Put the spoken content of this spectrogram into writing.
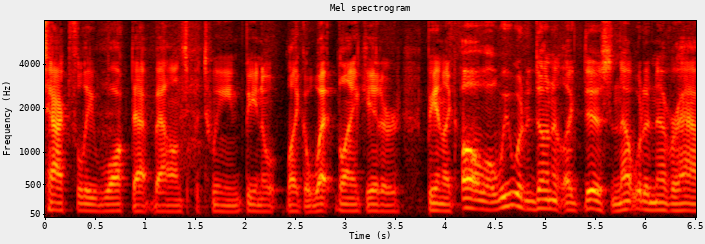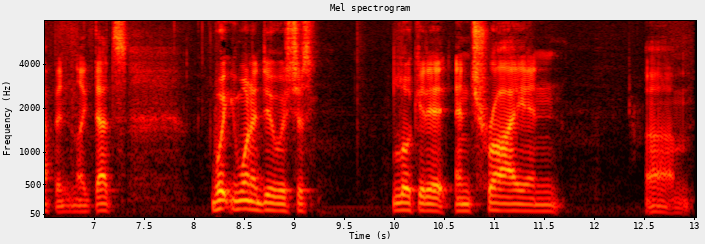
tactfully walk that balance between being a, like a wet blanket or being like, oh, well, we would have done it like this and that would have never happened. Like, that's what you want to do is just look at it and try and, um,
